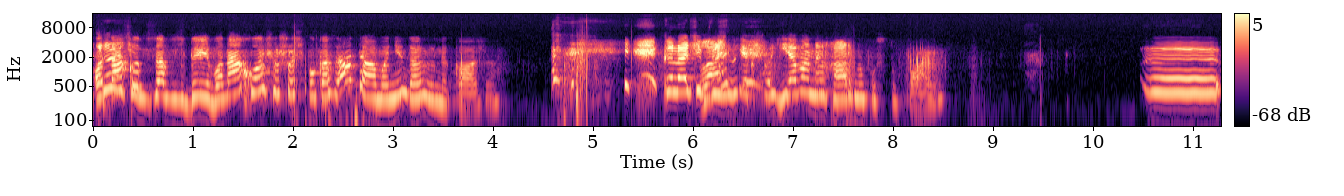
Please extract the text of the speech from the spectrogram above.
Отак от завжди. Вона хоче щось показати, а мені навіть не каже. Коротше, Лайк, якщо Єва не гарно поступає. Е,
